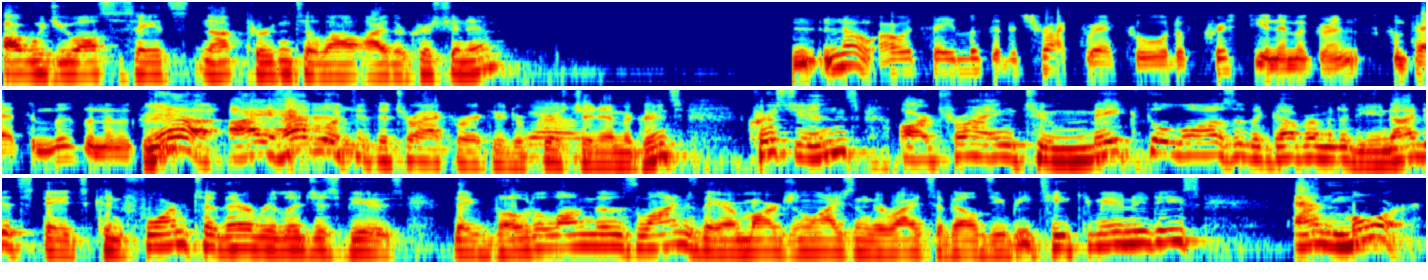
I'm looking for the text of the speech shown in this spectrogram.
or would you also say it's not prudent to allow either Christian in? No, I would say look at the track record of Christian immigrants compared to Muslim immigrants. Yeah, I have And- looked um, at the track record of Yeah. Christian immigrants. Christians are trying to make the laws of the government of the United States conform to their religious views. They vote along those lines. They are marginalizing the rights of LGBT communities and more.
